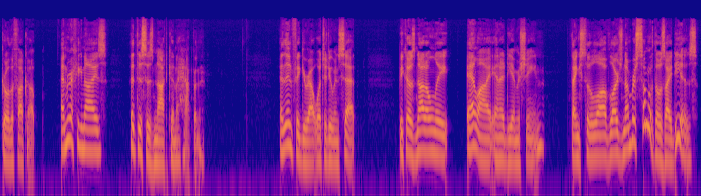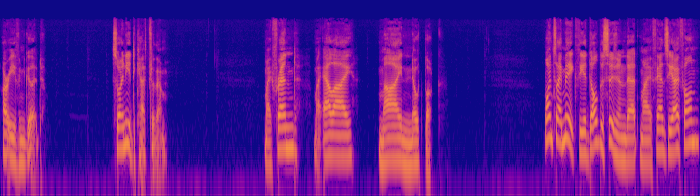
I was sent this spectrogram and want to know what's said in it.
grow the fuck up and recognize that this is not going to happen. And then figure out what to do instead. Because not only am I an idea machine, thanks to the law of large numbers, some of those ideas are even good. So I need to capture them my friend, my ally, my notebook. once I make the adult decision that my fancy iPhone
